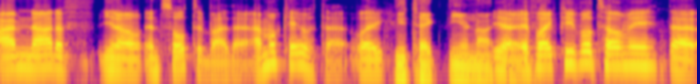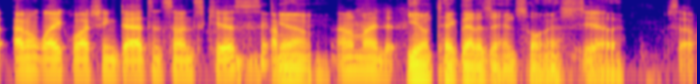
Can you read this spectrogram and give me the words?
I'm not a f- you know insulted by that. I'm okay with that. Like, You take you're not. yeah, if like people tell me that I don't like watching dads and sons kiss, I'm, Yeah. I don't mind it. you don't take that as an insult necessarily. Yeah. So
